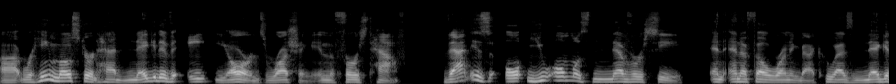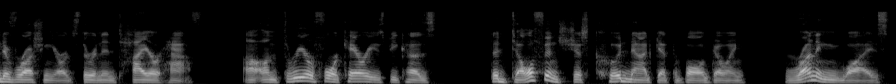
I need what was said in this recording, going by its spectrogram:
Uh, Raheem Mostert had negative eight yards rushing in the first half. That is all you almost never see an NFL running back who has negative rushing yards through an entire half uh, on three or four carries because the Dolphins just could not get the ball going running wise.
